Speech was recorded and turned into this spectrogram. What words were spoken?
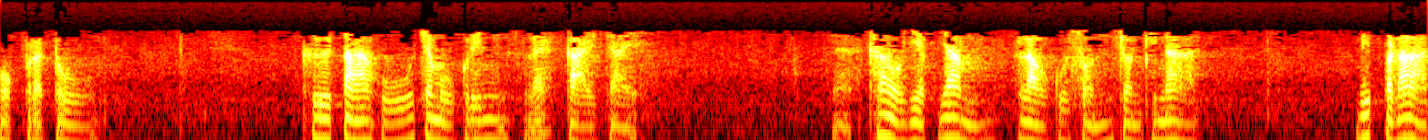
หกประตู คือตาหู จมูกลิ้นและกายใจ เข้าเหยียบย่ำเหล่ากุศลจนพินาศ วิปลาส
